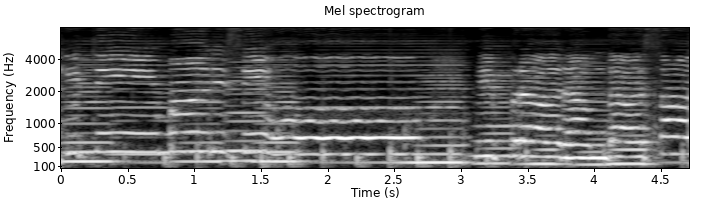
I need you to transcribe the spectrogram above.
किती मारिसे हो विप्रा रामदासाश्रय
